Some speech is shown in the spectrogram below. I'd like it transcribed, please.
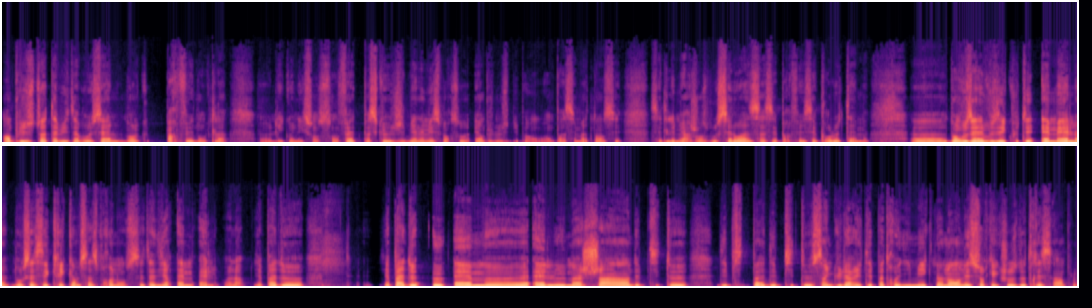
En plus, toi, t'habites à Bruxelles, donc parfait. Donc là, euh, les connexions se sont faites parce que j'ai bien aimé ce morceau. Et en plus, je me suis dit, bah, on va en passer maintenant. C'est, de l'émergence bruxelloise, ça c'est parfait, c'est pour le thème. Euh, donc vous allez vous écouter ML. Donc ça s'écrit comme ça se prononce, c'est-à-dire ML. Voilà. Il n'y a pas de, il y a pas de EM, euh, L machin, des petites, euh, des petites, des petites singularités patronymiques. Non, non, on est sur quelque chose de très simple,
